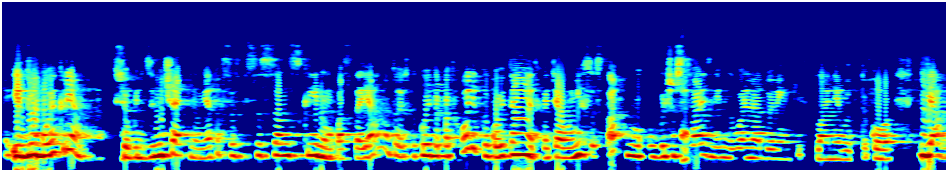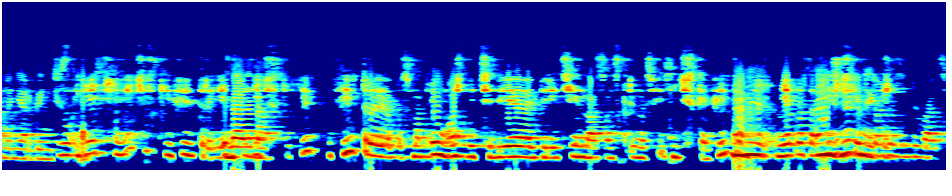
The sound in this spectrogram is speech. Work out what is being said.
И другой крем, все будет замечательно. У меня так со, со санскрином постоянно, то есть какой-то подходит, какой-то нет. Хотя у них состав, ну, у большинства из них довольно адовенький в плане вот такого явно неорганического. Ну, есть химические фильтры, есть да, физические да. фильтры. Посмотри, может быть, тебе перейти на санскрины с физическим фильтром. Они, Мне просто они жирные тоже забиваются.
